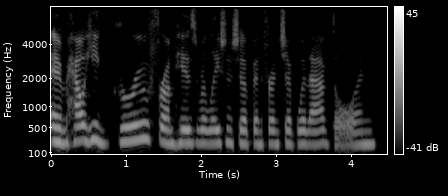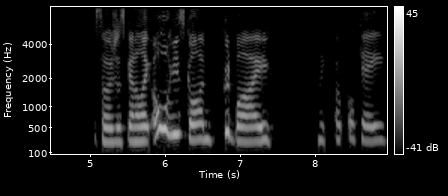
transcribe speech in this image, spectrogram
and how he grew from his relationship and friendship with abdul. And so it's just kind of like oh he's gone. Goodbye. Like oh, okay.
